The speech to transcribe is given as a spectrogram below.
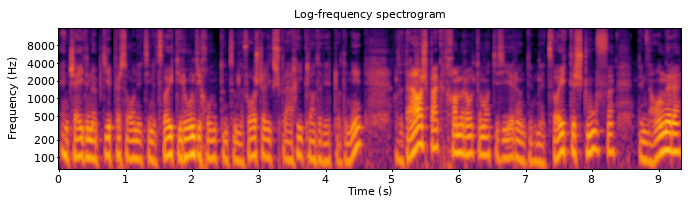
entscheiden, ob die Person jetzt in eine zweite Runde kommt und zu einem Vorstellungsgespräch eingeladen wird oder nicht. Also diesen Aspekt kann man automatisieren und in einer zweiten Stufe, bei einem anderen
